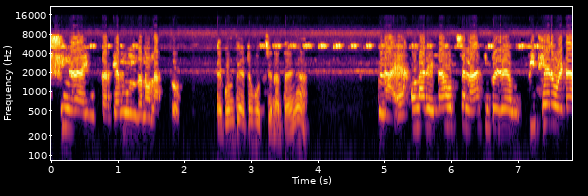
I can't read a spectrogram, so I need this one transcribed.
শিংরাই উঠতার কেমন যেন লাগতো। এখন তো এটা হচ্ছে না তাই না? এখন আর এটা হচ্ছে না কিন্তু যে পিঠের ওইটা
